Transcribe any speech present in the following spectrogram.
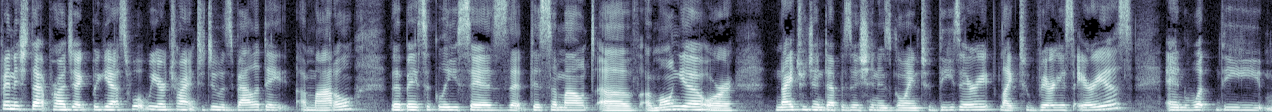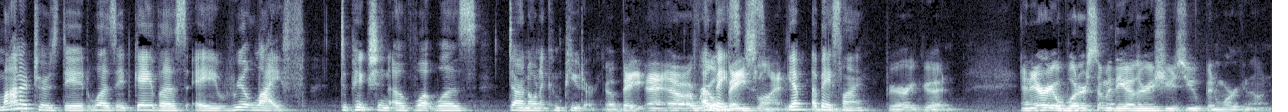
finished that project. But yes, what we are trying to do is validate a model that basically says that this amount of ammonia or nitrogen deposition is going to these area like to various areas. And what the monitors did was it gave us a real life depiction of what was done on a computer. A, ba- a, a real a base, baseline. Yep a baseline. Very good. And ariel what are some of the other issues you've been working on?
